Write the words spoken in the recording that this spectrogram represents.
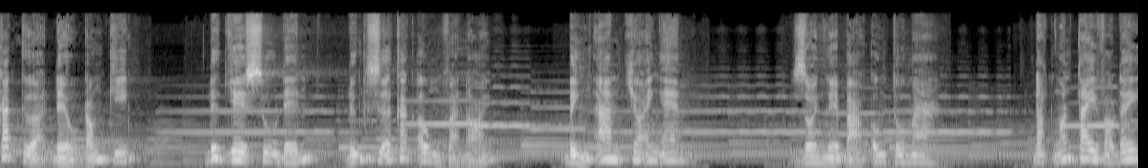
Các cửa đều đóng kín. Đức Giêsu đến, đứng giữa các ông và nói: "Bình an cho anh em." Rồi người bảo ông tôma "Đặt ngón tay vào đây,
